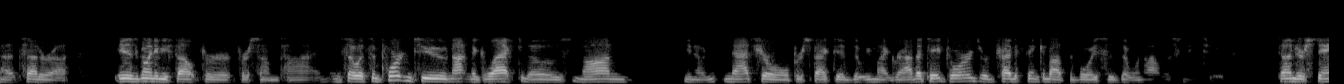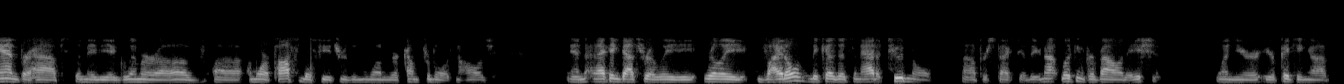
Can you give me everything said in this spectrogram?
et cetera, is going to be felt for for some time. And so it's important to not neglect those non, you know, natural perspectives that we might gravitate towards, or try to think about the voices that we're not listening to. to understand perhaps that maybe a glimmer of uh, a more possible future than the one we're comfortable acknowledging. And, and I think that's really, really vital because it's an attitudinal uh, perspective that you're not looking for validation when you're you're picking up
